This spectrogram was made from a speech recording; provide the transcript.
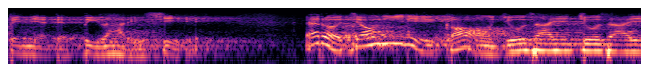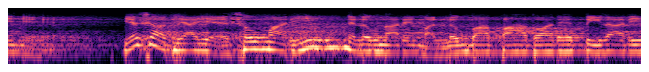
ပင်ညက်တဲ့သီလတွေရှိတယ်အဲ့တော့ကျောင်းကြီးတွေကောင်းအောင်ကြိုးစားရင်ကြိုးစားရင်နဲ့မြတ်စွာဘုရားရဲ့အဆုံးအမတွေနှလုံးသားထဲမှာလုံပါပါသွားတယ်သီလတွေ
